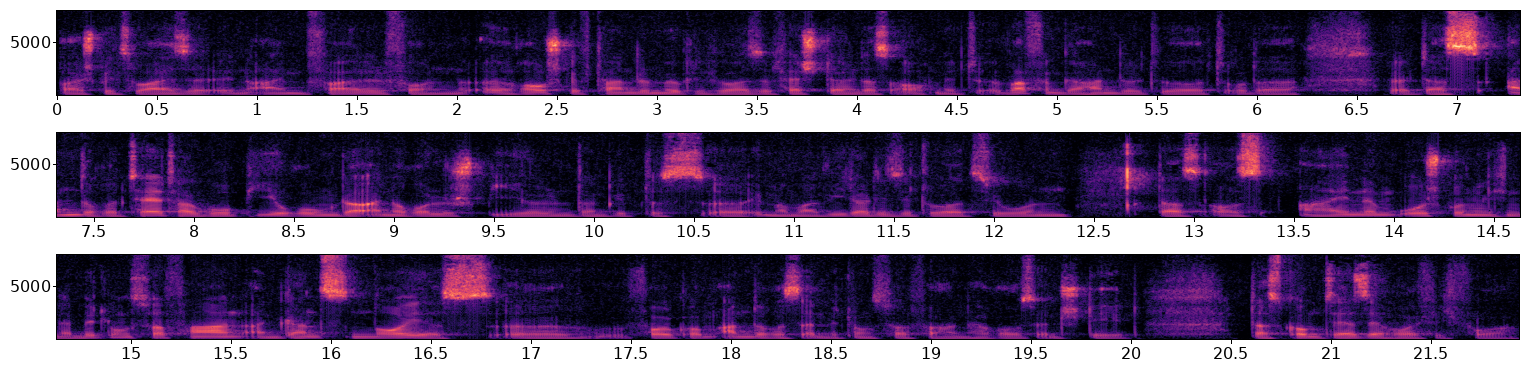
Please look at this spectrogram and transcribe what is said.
beispielsweise in einem Fall von äh, Rauschgifthandel möglicherweise feststellen, dass auch mit Waffen gehandelt wird oder äh, dass andere Tätergruppierungen da eine Rolle spielen. Dann gibt es äh, immer mal wieder die Situation, dass aus einem ursprünglichen Ermittlungsverfahren ein ganz neues, vollkommen anderes Ermittlungsverfahren heraus entsteht. Das kommt sehr, sehr häufig vor.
